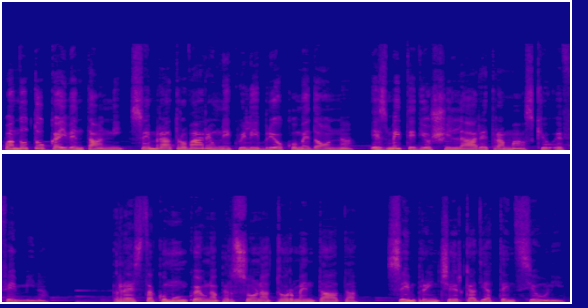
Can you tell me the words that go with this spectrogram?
Quando tocca i vent'anni sembra trovare un equilibrio come donna e smette di oscillare tra maschio e femmina. Resta comunque una persona tormentata sempre in cerca di attenzioni,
